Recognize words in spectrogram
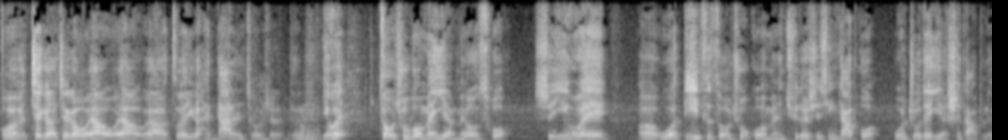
我这个这个我要我要我要做一个很大的纠正，对，嗯因为走出国门也没有错，是因为呃，我第一次走出国门去的是新加坡，我住的也是 W，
